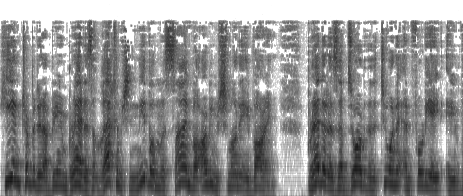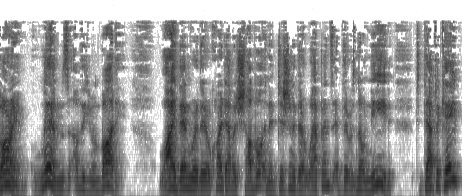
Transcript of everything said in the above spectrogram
he interpreted abirim bread as lechem shenivo masayim va'arbim shmona evarim. Bread that is absorbed in the 248 evarim, limbs of the human body. Why then were they required to have a shovel in addition to their weapons if there was no need to defecate?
